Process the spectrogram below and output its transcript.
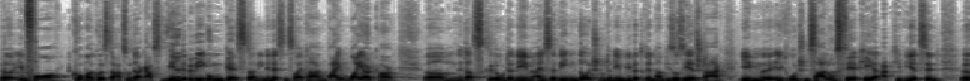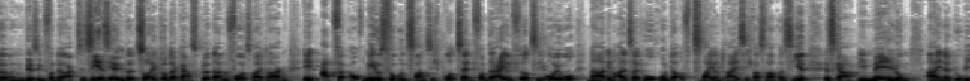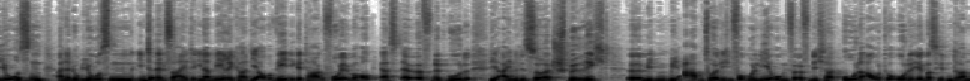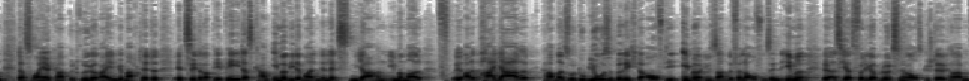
Äh, Im Fonds, kommen wir kurz dazu, da gab es wilde Bewegungen gestern in den letzten zwei Tagen bei Wirecard. Ähm, das Unternehmen, eines der wenigen deutschen Unternehmen, die wir drin haben, die so sehr stark im äh, elektronischen Zahlungsverkehr aktiviert sind. Ähm, wir sind von der Aktie sehr, sehr überzeugt und da gab es dann vor zwei Tagen den Abverkauf. Minus 25 Prozent von 43 Euro nahe dem Allzeithoch runter auf 32. Was war passiert? Es gab die Meldung einer dubiosen, einer dubiosen Internetseite in Amerika, die auch wenige Tage vorher überhaupt erst eröffnet wurde, die einen Research-Bericht äh, mit, mit abenteuerlichen Formulierungen veröffentlicht hat, ohne Auto, ohne irgendwas hinten dran, das Wirecard Betrügereien gemacht hätte, etc. pp. Das kam immer wieder mal in den letzten Jahren, immer mal, äh, alle paar Jahre kamen mal so dubiose Berichte auf, die immer im Sande verlaufen sind, immer äh, sich als völliger Blödsinn herausgestellt haben.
